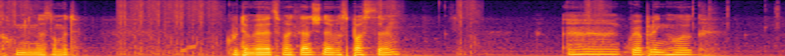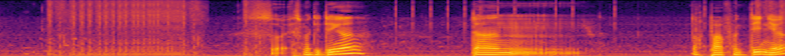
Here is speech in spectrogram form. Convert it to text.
Komm, nimm das noch mit. Gut, dann werden wir jetzt mal ganz schnell was basteln. Äh, Grappling Hook. So, erstmal die Dinger. Dann noch ein paar von denen hier.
